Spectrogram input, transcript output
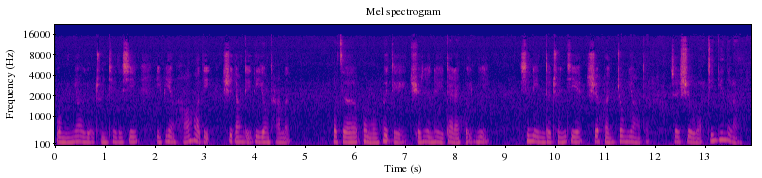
我们要有纯洁的心，以便好好地、适当地利用他们。否则，我们会给全人类带来毁灭。心灵的纯洁是很重要的。这是我今天的朗读。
